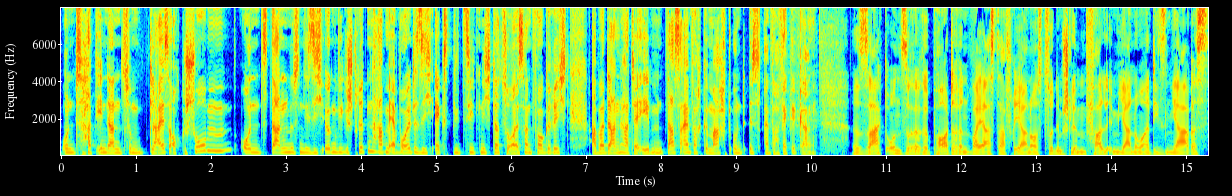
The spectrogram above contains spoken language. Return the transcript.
und hat ihn dann zum Gleis auch geschoben und dann müssen die sich irgendwie gestritten haben. Er wollte sich explizit nicht dazu äußern vor Gericht, aber dann hat er eben das einfach gemacht und ist einfach weggegangen. Sagt unsere Reporterin Vaja Stafrianos zu dem schlimmen Fall im Januar diesen Jahres.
